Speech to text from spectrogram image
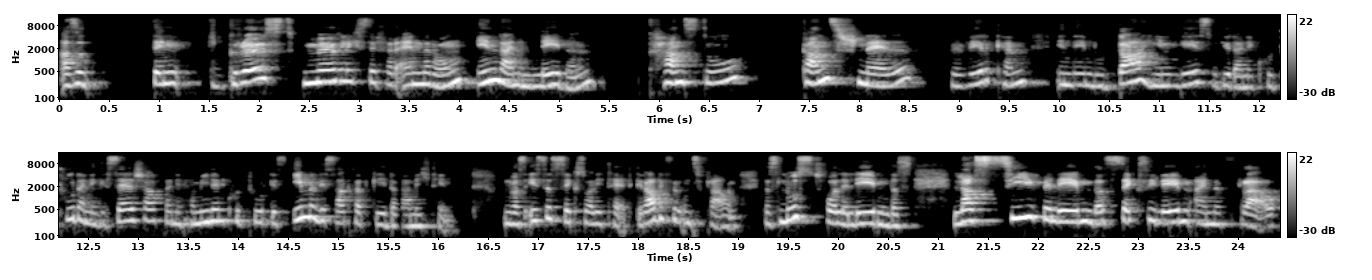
Also denn die größtmöglichste Veränderung in deinem Leben kannst du ganz schnell bewirken, indem du dahin gehst, wo dir deine Kultur, deine Gesellschaft, deine Familienkultur immer gesagt hat, geh da nicht hin. Und was ist das? Sexualität. Gerade für uns Frauen. Das lustvolle Leben, das laszive Leben, das sexy Leben einer Frau.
